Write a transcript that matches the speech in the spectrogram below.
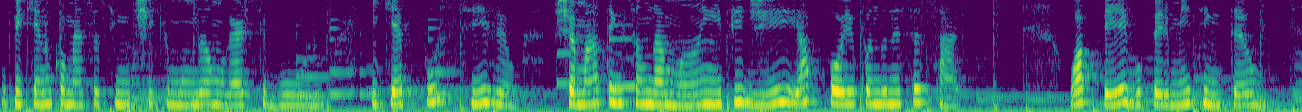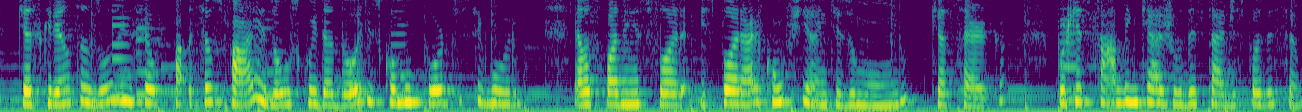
o pequeno começa a sentir que o mundo é um lugar seguro e que é possível chamar a atenção da mãe e pedir apoio quando necessário. O apego permite então que as crianças usem seu, seus pais ou os cuidadores como porto seguro. Elas podem explorar, explorar confiantes o mundo que as cerca porque sabem que a ajuda está à disposição.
